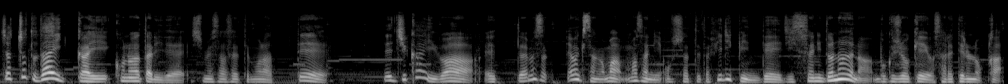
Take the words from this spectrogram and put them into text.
じゃあちょっと第1回この辺りで締めさせてもらってで次回は、えっと、山木さんが、まあ、まさにおっしゃってたフィリピンで実際にどのような牧場経営をされてるのか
